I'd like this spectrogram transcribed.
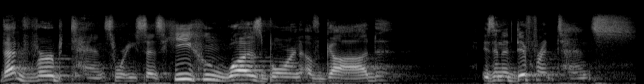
That verb tense, where he says, He who was born of God, is in a different tense.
